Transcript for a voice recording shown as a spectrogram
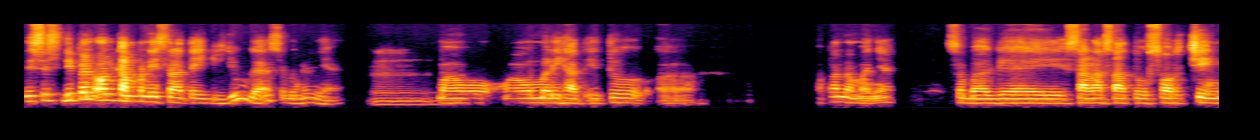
this is depend on company strategi juga sebenarnya. Hmm. Mau mau melihat itu uh, apa namanya sebagai salah satu sourcing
